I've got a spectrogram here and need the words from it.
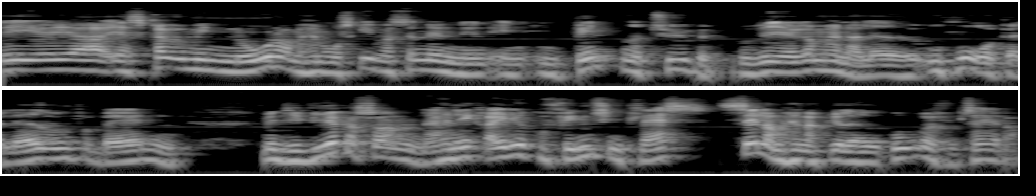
det jeg, jeg skrev i mine noter, om han måske var sådan en, en, en bentner type. Nu ved jeg ikke, om han har lavet uro og ballade uden for banen. men det virker sådan, at han ikke rigtig kunne finde sin plads, selvom han har lavet gode resultater.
